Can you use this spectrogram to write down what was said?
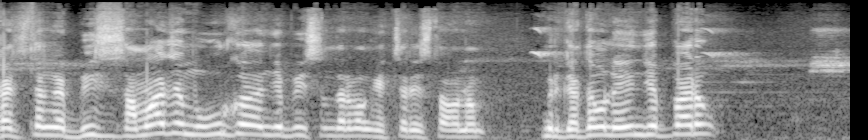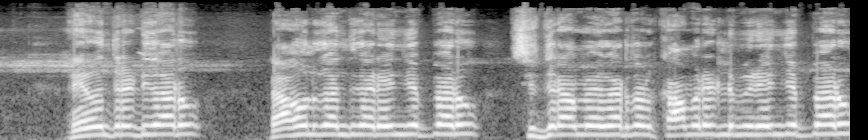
ఖచ్చితంగా బీసీ సమాజం ఊరుకోదని చెప్పి సందర్భంగా హెచ్చరిస్తా ఉన్నాం. మీరు గతంలో ఏం చెప్పారు? రేవంత్ రెడ్డి గారు రాహుల్ గాంధీ గారు ఏం చెప్పారు? సిద్ధరామయ్య గారితో కామారెడ్డి మీరు ఏం చెప్పారు?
